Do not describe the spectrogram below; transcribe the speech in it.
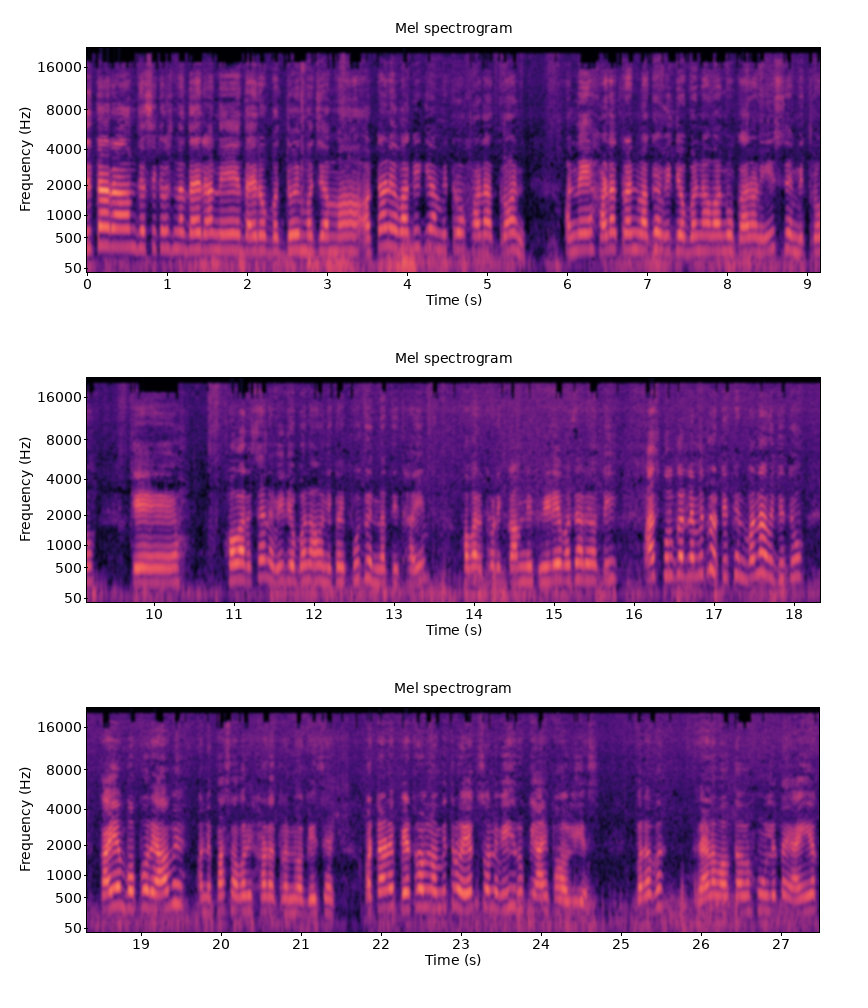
સીતારામ, જય શ્રી કૃષ્ણ દાયરા ને દાયરો બધોય મજામાં. અટાણે વાગી ગયા મિત્રો સાડા ત્રણ. અને સાડા ત્રણ વાગે વીડિયો બનાવવાનું કારણ એ છે મિત્રો કે સવારે છે ને વીડિયો બનાવવાની કંઈ ભૂગ જ નથી થઈ સવારે થોડીક કામની ભીડે વધારે હતી. આજ ફૂલગઢને મિત્રો ટિફિન બનાવી દીધું. કાયમ બપોરે આવે અને પાછા વળી સાડા ત્રણ વાગે જાય. અટાણે પેટ્રોલનો મિત્રો એકસો ને વીસ રૂપિયા અહીં ભાવ લઈએ બરાબર? રાણા વાવતા હું લેતા અહીં એક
